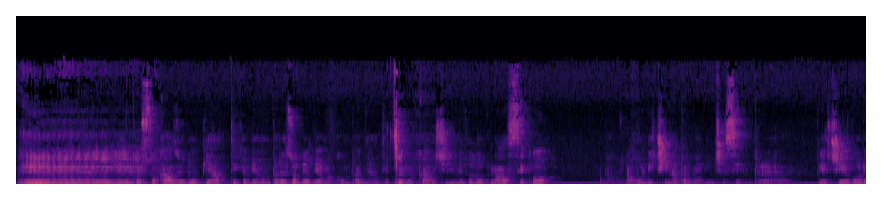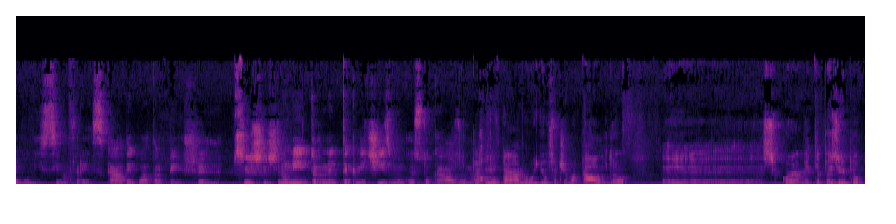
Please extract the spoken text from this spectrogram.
E... In questo caso i due piatti che abbiamo preso li abbiamo accompagnati con sì. due calici di metodo classico. Vabbè, la bollicina per me vince sempre. Piacevole, buonissima, fresca, adeguata al pesce. Sì, sì, sì. Non entro nel tecnicismo in questo caso. Ma... comunque a luglio faceva caldo. E sicuramente, per esempio,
